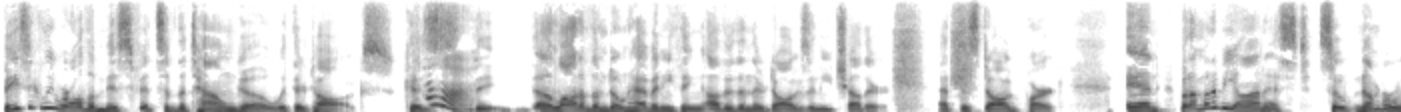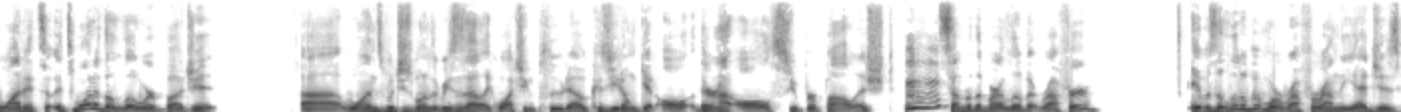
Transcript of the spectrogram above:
basically where all the misfits of the town go with their dogs because Huh. a lot of them don't have anything other than their dogs and each other at this dog park. And but I'm to be honest. So number one, it's it's one of the lower budget uh ones which is one of the reasons I like watching Pluto because you don't get all they're not all super polished. Mhm. Some of them are a little bit rougher. It was a little bit more rough around the edges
